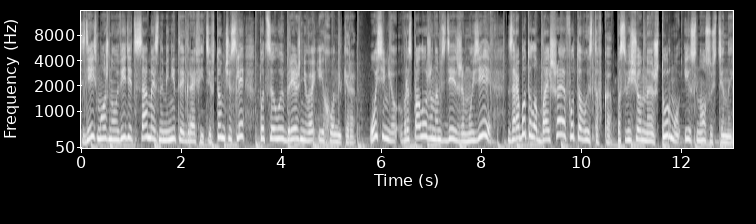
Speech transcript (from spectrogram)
Здесь можно увидеть самые знаменитые граффити, в том числе «Поцелуй Брежнева» и Хонекера. Осенью в расположенном здесь же музее заработала большая фотовыставка, посвященная штурму и сносу стены.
